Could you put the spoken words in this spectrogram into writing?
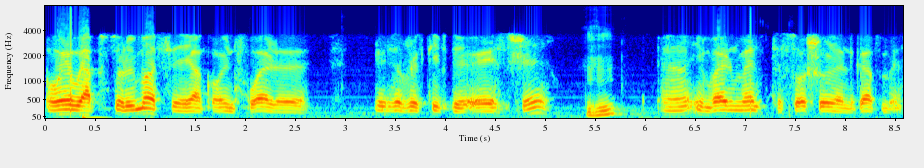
Oui, oui, absolument. C'est encore une fois le, les objectifs de ESG, mm-hmm. hein, Environment, Social and Government.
